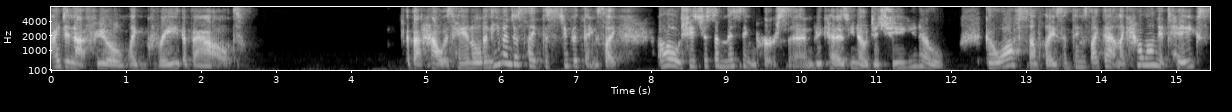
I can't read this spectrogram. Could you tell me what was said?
I did not feel like great about about how it was handled and even just like the stupid things like oh, she's just a missing person because, you know, did she, you know, go off someplace and things like that. And like how long it takes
